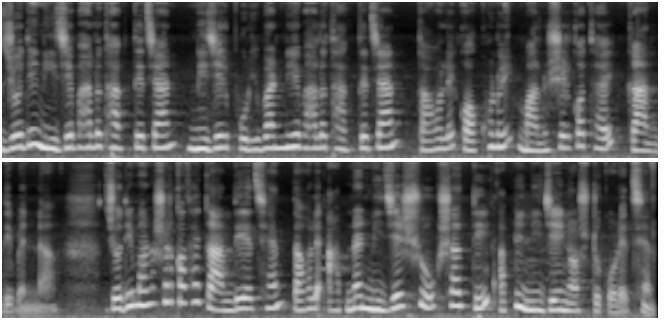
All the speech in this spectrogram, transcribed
যদি নিজে ভালো থাকতে চান, নিজের পরিবার নিয়ে ভালো থাকতে চান, তাহলে কখনোই মানুষের কথায় কান দিবেন না। যদি মানুষের কথায় কান দিয়েছেন, তাহলে আপনার নিজের সুখ শান্তি আপনি নিজেই নষ্ট করেছেন।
